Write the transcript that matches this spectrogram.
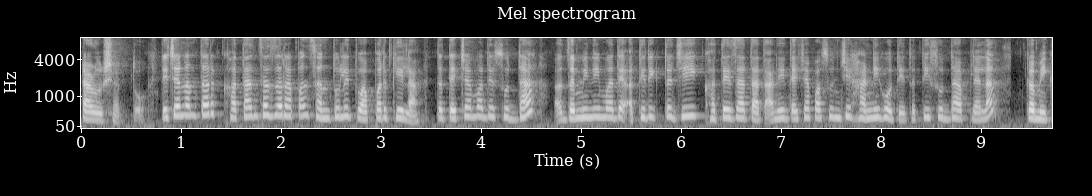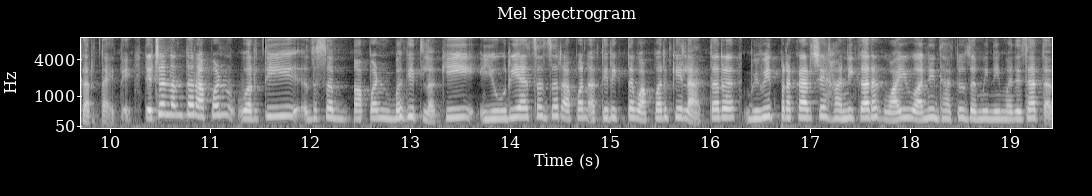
टाळू शकतो. त्याच्यानंतर खतांचा जर आपण संतुलित वापर केला तर त्याच्यामध्ये सुद्धा जमिनीमध्ये अतिरिक्त जी खते जातात आणि त्याच्यापासून जी हानी होते तर ती सुद्धा आपल्याला कमी करता येते. त्याच्यानंतर आपण वरती जसं आपण बघितलं की युरियाचा जर आपण अतिरिक्त वापर केला तर विविध प्रकारचे हानिकारक वायू आणि धातू जमिनीमध्ये जातात.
